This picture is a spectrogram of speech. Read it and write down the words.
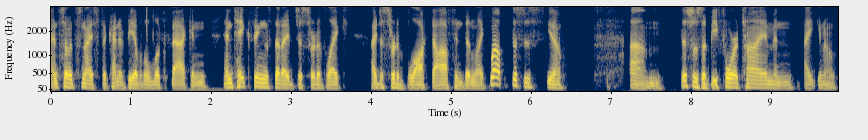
and so it's nice to kind of be able to look back and and take things that i just sort of like i just sort of blocked off and been like well this is you know um this was a before time and i you know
